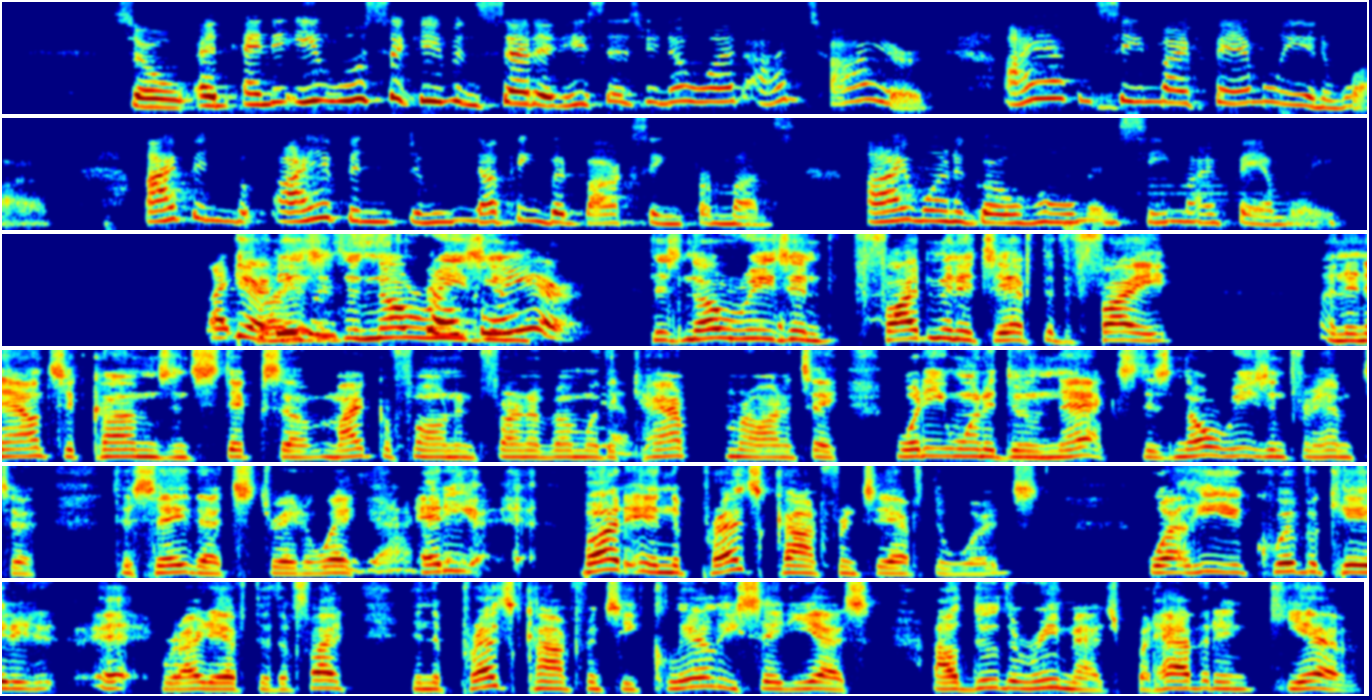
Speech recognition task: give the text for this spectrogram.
So, and and Usyk even said it. He says, "You know what? I'm tired. I haven't seen my family in a while. I've been I have been doing nothing but boxing for months. I want to go home and see my family." Like Yeah, there's- there's no so reason- clear. There's no reason five minutes after the fight, an announcer comes and sticks a microphone in front of him with a camera on and say, "What do you want to do next?" There's no reason for him to to say that straight away. Exactly. Eddie, but in the press conference afterwards, while he equivocated uh, right after the fight, in the press conference, he clearly said, "Yes, I'll do the rematch, but have it in Kiev,"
